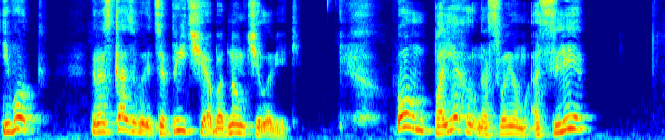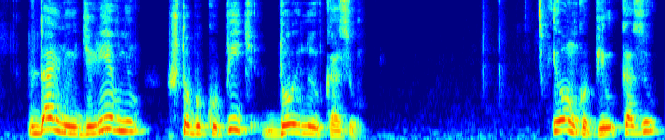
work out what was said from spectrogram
И вот рассказывается притча об одном человеке. Он поехал на своем осле в дальнюю деревню, чтобы купить дойную козу. И он купил козу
